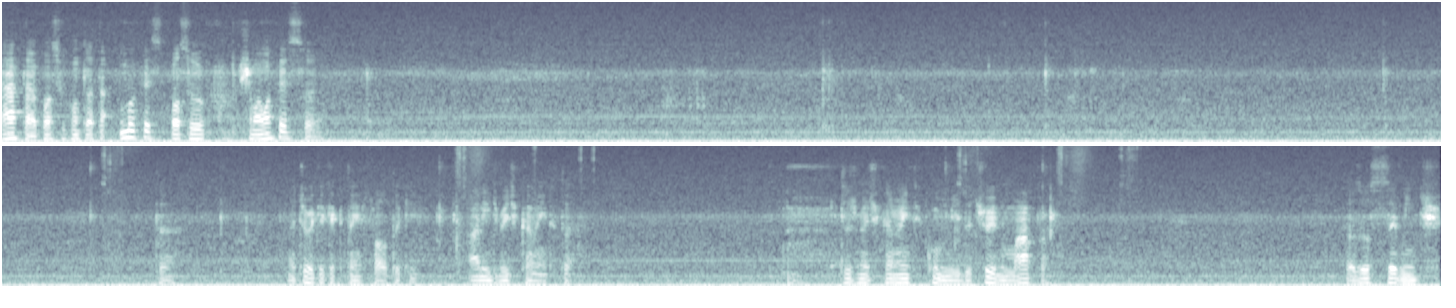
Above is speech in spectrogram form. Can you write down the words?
Ah tá, eu posso contratar uma pessoa. Posso chamar uma pessoa. Tá. Deixa eu ver o que é que tá em falta aqui. Além de medicamento, tá. Dos medicamentos e comida. Deixa eu ir no mapa. Fazer o seguinte.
